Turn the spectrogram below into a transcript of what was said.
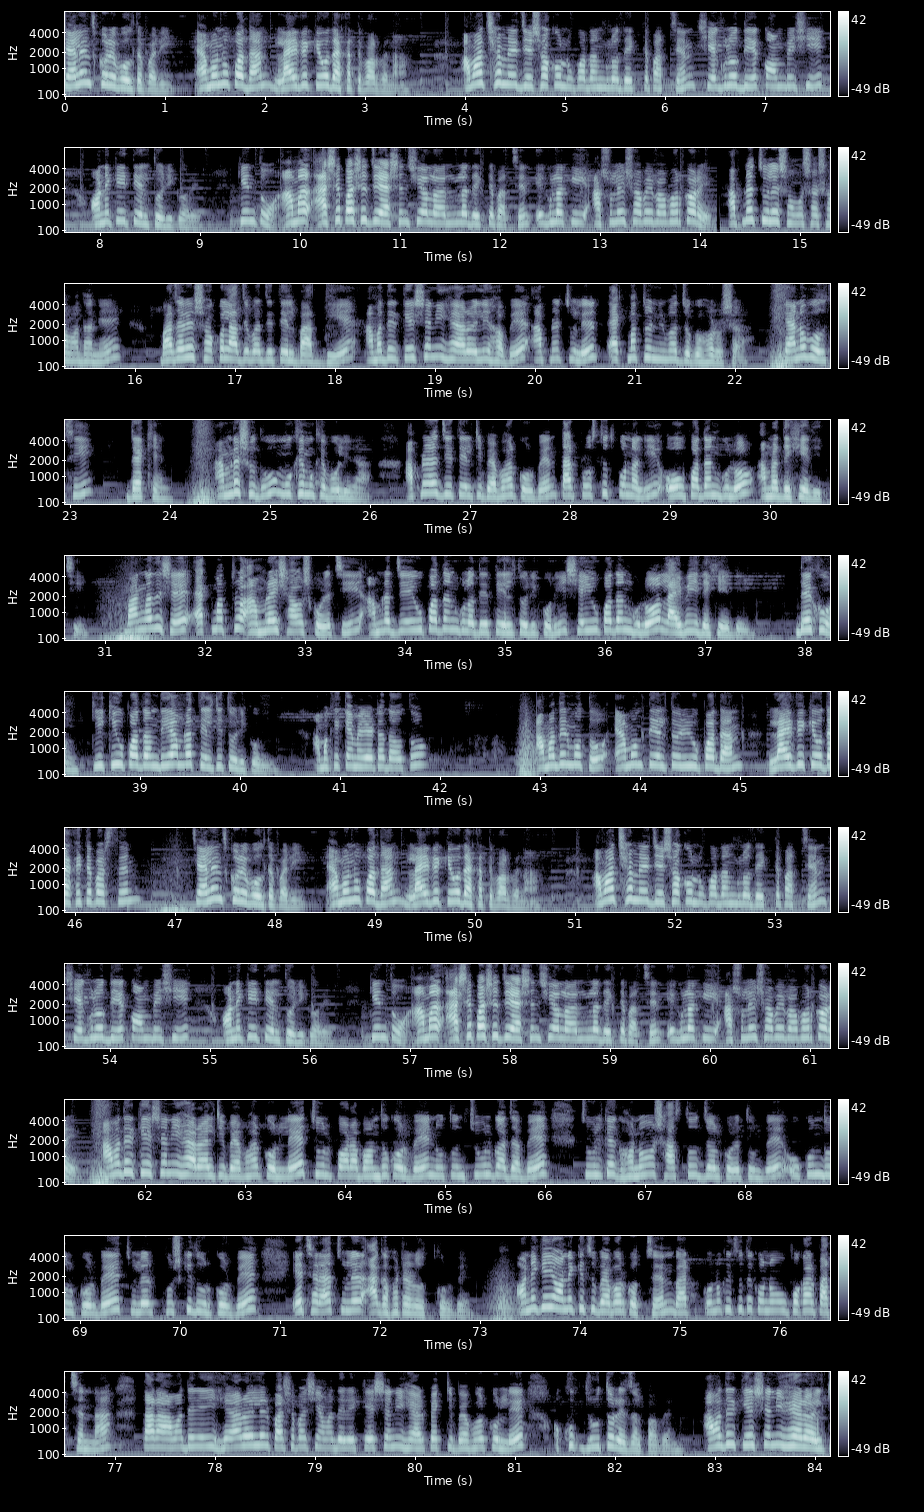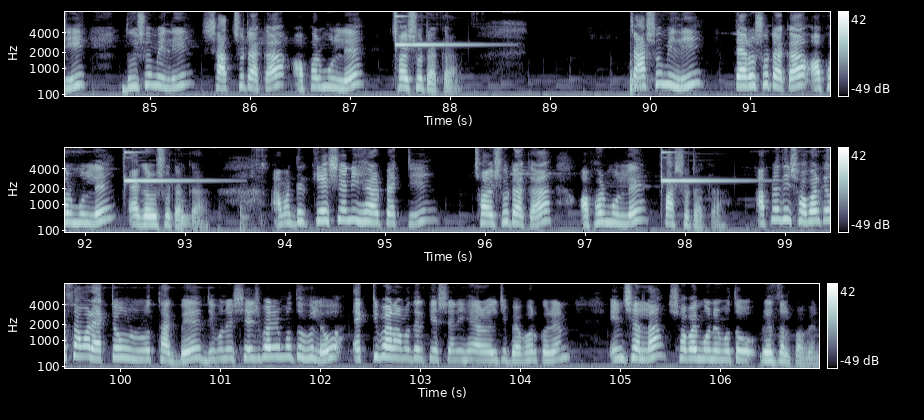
Challenge করে বলতে পারি, এমন উপাদান লাইভে কেউ দেখাতে পারবে না। আমার সামনে যে সকল উপাদানগুলো দেখতে পাচ্ছেন, সেগুলো দিয়ে কম বেশি অনেকেই তেল তৈরি করে। কিন্তু আমার আশেপাশে যে অ্যাসেন্সিয়াল অয়েলগুলো দেখতে পাচ্ছেন, এগুলো কি আসলে সবাই ব্যবহার করে? আপনার চুলের সমস্যার সমাধানে বাজারের সকল আজে বাজে তেল বাদ দিয়ে আমাদের কেশানি হেয়ার অয়েলই হবে আপনার চুলের একমাত্র নির্ভরযোগ্য ভরসা। কেন বলছি? দেখেন, আমরা শুধু মুখে মুখে বলি না আপনারা যে তেলটি ব্যবহার করবেন, তার প্রস্তুত প্রণালী ও উপাদানগুলো আমরা দেখিয়ে দিচ্ছি। বাংলাদেশে একমাত্র আমরাই সাহস করেছি, আমরা যে উপাদানগুলো দিয়ে তেল তৈরি করি, সেই উপাদানগুলো লাইভেই দেখিয়ে দিই। দেখুন, কি কি উপাদান দিয়ে আমরা তেলটি তৈরি করি। আমাকে ক্যামেরাটা দাও তো। আমাদের মতো এমন তেল তৈরির উপাদান লাইভে কেউ দেখাতে পারছেন? চ্যালেঞ্জ করে বলতে পারি, এমন উপাদান লাইভে কেউ দেখাতে পারবে না। আমার সামনে যে সকল উপাদানগুলো দেখতে পাচ্ছেন, সেগুলো দিয়ে কম বেশি অনেকেই তেল তৈরি করে। কিন্তু আমার আশেপাশে যে অ্যাসেন্সিয়াল অয়েলগুলো দেখতে পাচ্ছেন, এগুলো কি আসলে সবাই ব্যবহার করে? আমাদের কেশানি হেয়ার অয়েলটি ব্যবহার করলে চুল পড়া বন্ধ করবে, নতুন চুল গজাবে, চুলকে ঘন স্বাস্থ্য উজ্জ্বল করে তুলবে, উকুন দূর করবে, চুলের খুশকি দূর করবে, এছাড়া চুলের আগাফাটা রোধ করবে। অনেকেই অনেক কিছু ব্যবহার করছেন বাট কোনো কিছুতে কোনো উপকার পাচ্ছেন না। তারা আমাদের এই হেয়ার অয়েলের পাশাপাশি আমাদের এই কেশানি হেয়ার প্যাকটি ব্যবহার করলে খুব দ্রুত রেজাল্ট পাবেন। আমাদের কেশানি হেয়ার অয়েলটি দুইশো মিলি সাতশো টাকা অফার মূল্যে ছয়শো টাকা। চারশো মিলি তেরোশো টাকা অফার মূল্যে এগারোশো টাকা। আমাদের কেশানি হেয়ার প্যাকটি ছয়শো টাকা অফার মূল্যে পাঁচশো টাকা। আপনাদের সবার কাছে আমার একটা অনুরোধ থাকবে জীবনের শেষবারের মতো হলেও একটিবার আমাদের কেশানি হেয়ার অয়েলটি ব্যবহার করেন, ইনশাল্লাহ সবাই মনের মতো রেজাল্ট পাবেন।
